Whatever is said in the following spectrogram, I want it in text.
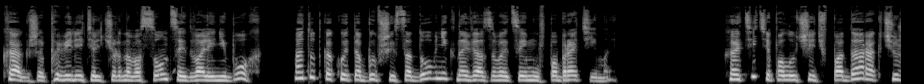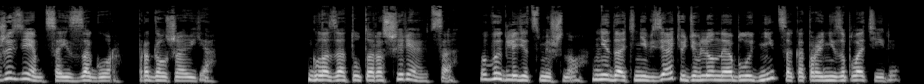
Как же, повелитель Черного Солнца едва ли не бог, а тут какой-то бывший садовник навязывается ему в побратимы. «Хотите получить в подарок чужеземца из-за гор?» – продолжаю я. Глаза Тута расширяются. Выглядит смешно. Не дать не взять удивленная блудница, которой не заплатили.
